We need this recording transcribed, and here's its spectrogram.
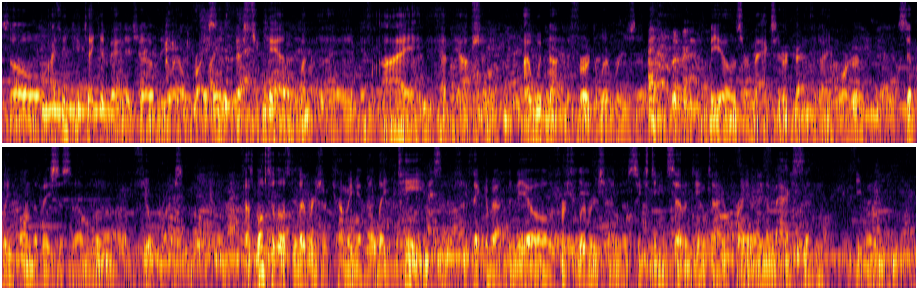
So I think you take advantage of the oil price as best you can, but uh, if I had the option, I would not defer deliveries of Neos or MAX aircraft that I had ordered simply on the basis of uh, fuel price. Because most of those deliveries are coming in the late teens. Uh, if you think about the Neo, the first deliveries are in the 16, 17 time frame, and the MAX and even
